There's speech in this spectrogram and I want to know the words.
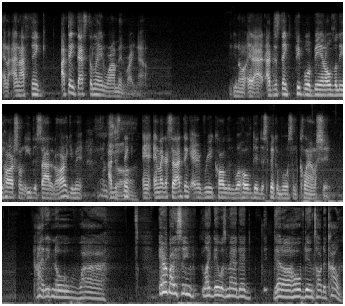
and and i think i think that's the lane where i'm in right now You know, and I, I just think people are being overly harsh on either side of the argument. I'm I just sure. think, and, and like I said, I think Eric Reid calling what Hov did despicable was some clown shit. I didn't know why. Everybody seemed like they was mad that that uh, Hov didn't talk to Colin.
